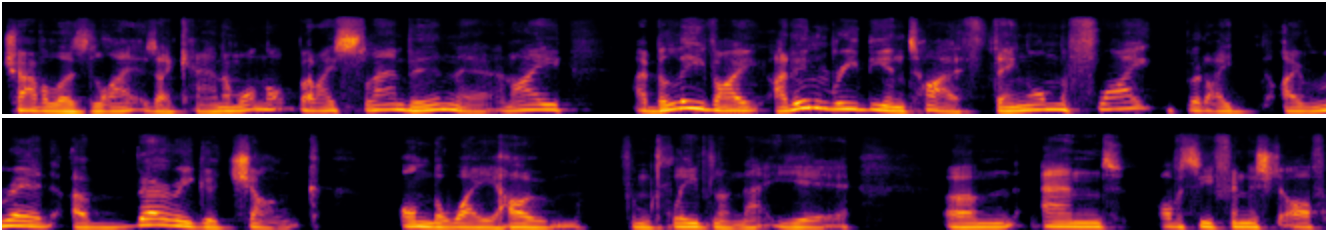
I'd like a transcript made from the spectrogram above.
travel as light as I can and whatnot. But I slammed it in there, and I I believe I I didn't read the entire thing on the flight, but I I read a very good chunk on the way home from Cleveland that year. Um, and obviously finished off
